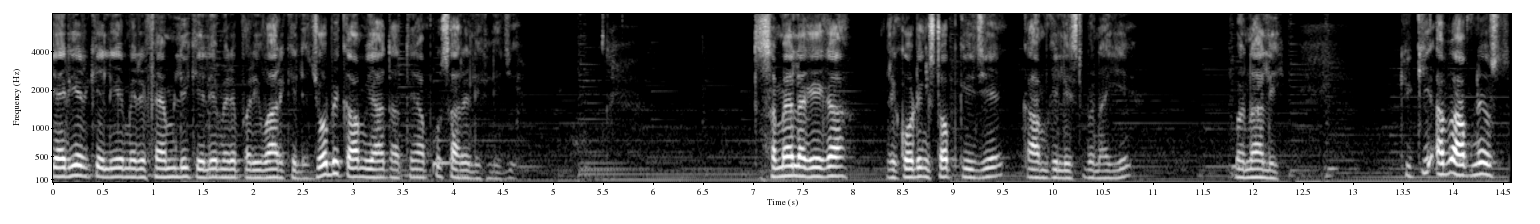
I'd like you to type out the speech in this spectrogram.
कैरियर के लिए, मेरे फैमिली के लिए, मेरे परिवार के लिए, जो भी काम याद आते हैं आपको सारे लिख लीजिए। तो समय लगेगा रिकॉर्डिंग स्टॉप कीजिए, काम की लिस्ट बनाइए, बना ली। क्योंकि अब आपने उस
